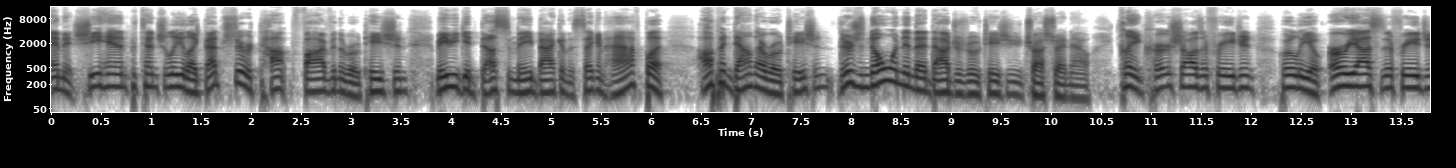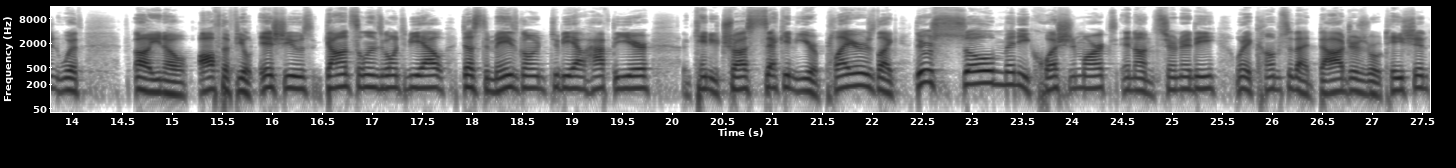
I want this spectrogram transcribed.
Emmett Sheehan potentially. Like that's their top five in the rotation. Maybe get Dustin May back in the second half, but up and down that rotation, there's no one in that Dodgers rotation you trust right now. Clayton Kershaw is a free agent. Julio Urias is a free agent with uh, you know, off the field issues. Gonsolin's going to be out. Dustin May's going to be out half the year. Can you trust second year players? Like, there's so many question marks and uncertainty when it comes to that Dodgers rotation.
